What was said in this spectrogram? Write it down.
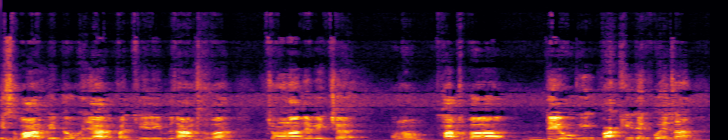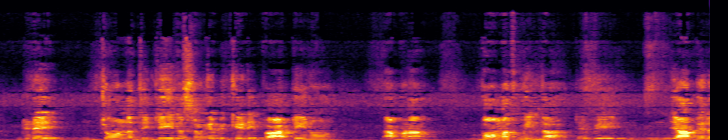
ਇਸ ਵਾਰ ਵੀ 2025 ਦੀ ਵਿਧਾਨ ਸਭਾ ਚੋਣਾਂ ਦੇ ਵਿੱਚ ਉਹਨੂੰ ਫਤਵਾ ਦੇਊਗੀ। ਬਾਕੀ ਦੇਖੋ ਇਹ ਤਾਂ ਜਿਹੜੇ ਚੋਣ ਨਤੀਜੇ ਹੀ ਦੱਸਣਗੇ ਵੀ ਕਿਹੜੀ ਪਾਰਟੀ ਨੂੰ ਆਪਣਾ ਬਹੁਮਤ ਮਿਲਦਾ ਤੇ ਵੀ ਜਾਂ ਫਿਰ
